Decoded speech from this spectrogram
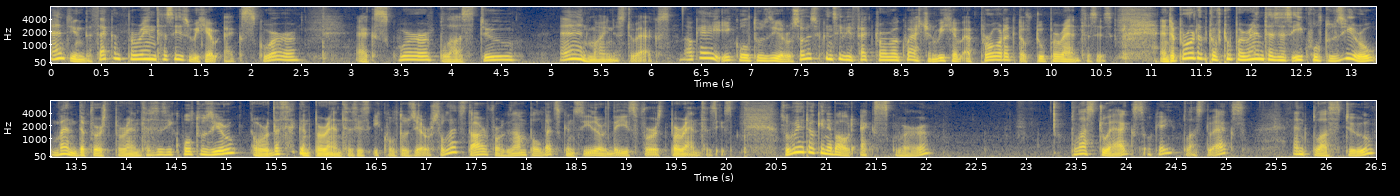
And in the second parenthesis, we have x squared, x squared plus 2 and minus 2x, okay, equal to 0. So as you can see, we factor our question. We have a product of two parentheses. And a product of two parentheses equal to 0 when the first parenthesis is equal to 0 or the second parenthesis equal to 0. So let's start, for example, let's consider these first parentheses. So we're talking about x squared plus 2x, okay, plus 2x and plus 2.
